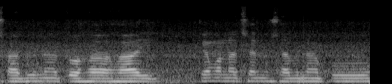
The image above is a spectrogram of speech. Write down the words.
সাবিনা, তোহা, হাই, কেমন আছেন সাবিনা আপু?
